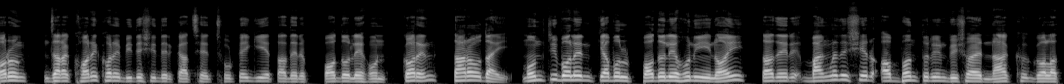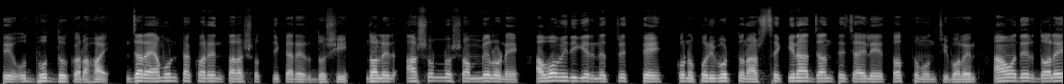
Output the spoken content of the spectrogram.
বরং যারা ক্ষণে ক্ষণে বিদেশিদের কাছে ছুটে গিয়ে তাদের পদলেহন করেন, তারাও দায়ী। মন্ত্রী বলেন, কেবল পদলেহনই নয় তাদের বাংলাদেশের অভ্যন্তরীণ বিষয়ে নাক গলাতে উদ্বুদ্ধ করা হয়। যারা এমনটা করেন, তারা সত্যিকারের দোষী। দলের আসন্ন সম্মেলনে আওয়ামী লীগের নেতৃত্বে কোনো পরিবর্তন আসছে কিনা জানতে চাইলে তথ্যমন্ত্রী বলেন, আমাদের দলে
